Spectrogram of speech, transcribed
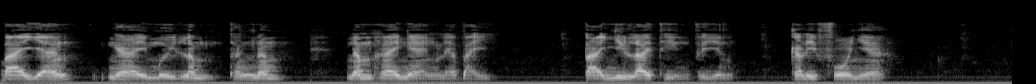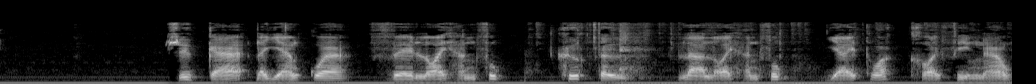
Bài giảng ngày 15 tháng 5 năm 2007 tại Như Lai Thiền Viện, California. Sư cả đã giảng qua về loại hạnh phúc. Khước từ là loại hạnh phúc giải thoát khỏi phiền não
